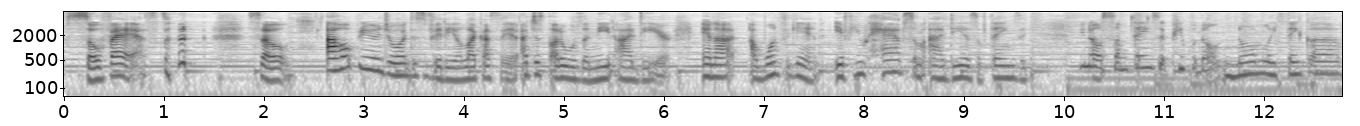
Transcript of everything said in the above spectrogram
so fast. so I hope you enjoyed this video. Like I said, I just thought it was a neat idea. And I, I once again, if you have some ideas of things that, you know, some things that people don't normally think of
